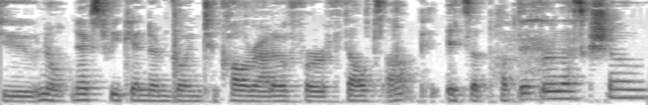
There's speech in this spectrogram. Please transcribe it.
to, no, next weekend I'm going to Colorado for Felt Up. It's a puppet burlesque show.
